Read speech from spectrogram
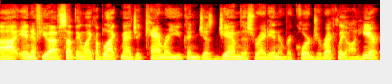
Uh, and if you have something like a Blackmagic camera, you can just jam this right in and record directly on here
